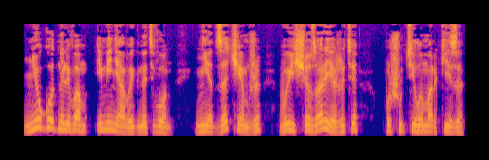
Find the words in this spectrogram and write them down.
не угодно ли вам и меня выгнать вон? Нет, зачем же? Вы еще зарежете, пошутила маркиза.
